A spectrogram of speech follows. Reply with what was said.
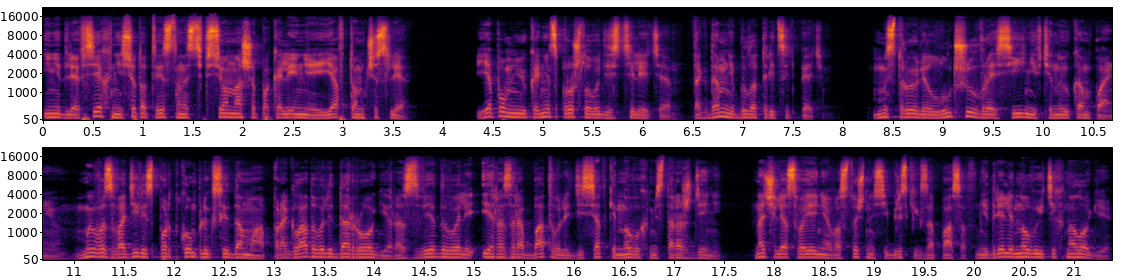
и не для всех, несет ответственность все наше поколение, и я в том числе. Я помню и конец прошлого десятилетия. Тогда мне было 35. Мы строили лучшую в России нефтяную компанию. Мы возводили спорткомплексы и дома, прокладывали дороги, разведывали и разрабатывали десятки новых месторождений. Начали освоение восточно-сибирских запасов, внедряли новые технологии.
